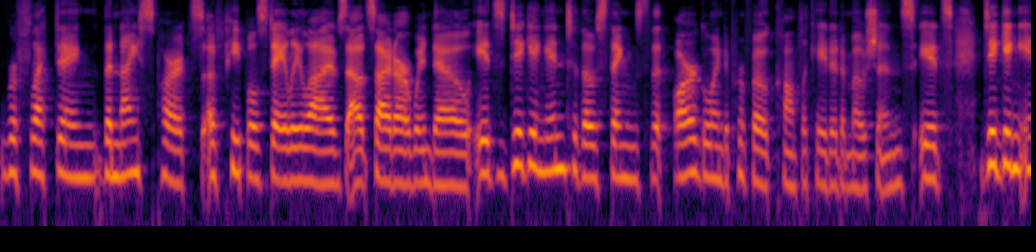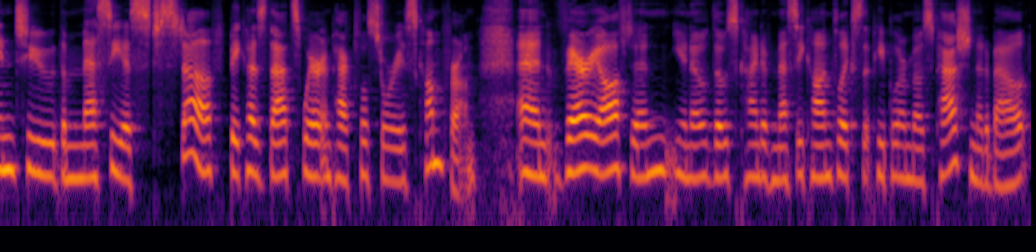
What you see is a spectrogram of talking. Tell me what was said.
reflecting the nice parts of people's daily lives outside our window. It's digging into those things that are going to provoke complicated emotions. It's digging into the messiest stuff because that's where impactful stories come from. And very often, you know, those kind of messy conflicts that people are most passionate about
